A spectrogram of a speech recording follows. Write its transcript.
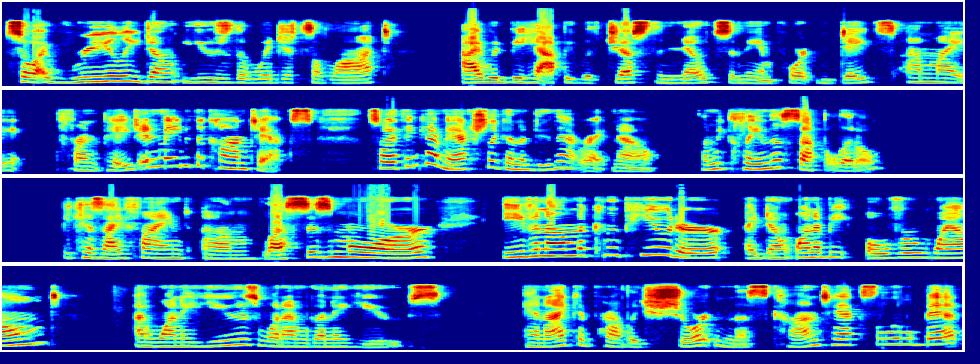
So I really don't use the widgets a lot. I would be happy with just the notes and the important dates on my front page and maybe the contacts. So I think I'm actually going to do that right now. Let me clean this up a little because I find um, less is more. Even on the computer, I don't want to be overwhelmed. I want to use what I'm going to use. And I could probably shorten this contacts a little bit.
